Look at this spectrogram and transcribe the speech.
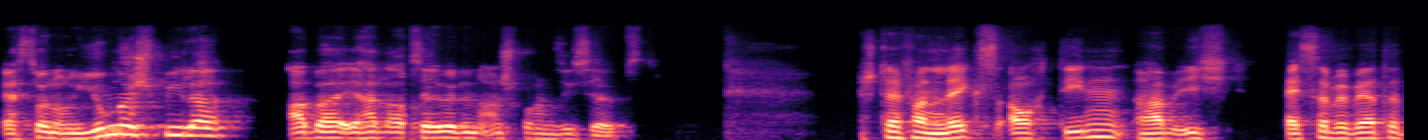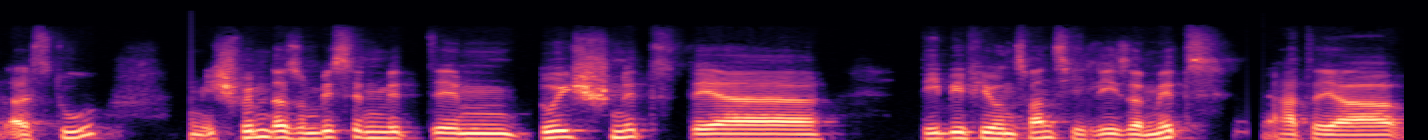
Er ist zwar noch ein junger Spieler, aber er hat auch selber den Anspruch an sich selbst. Stefan Lex, auch den habe ich besser bewertet als du. Ich schwimme da so ein bisschen mit dem Durchschnitt der DB24-Leser mit. Er hatte ja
